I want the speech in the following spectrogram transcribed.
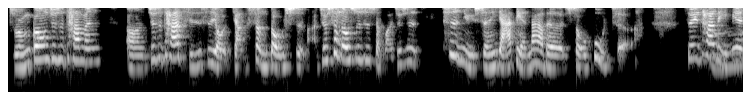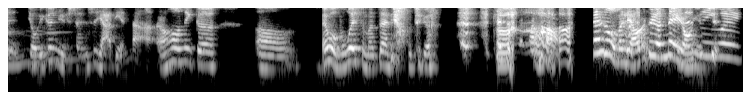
主人公就是他们，嗯，就是他其实是有讲圣斗士嘛，就圣斗士是什么？就是是女神雅典娜的守护者，所以它里面有一个女神是雅典娜，嗯、然后那个，嗯，哎，我们为什么在聊这个？开始，oh. 但是我们聊的这个内容也是因为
